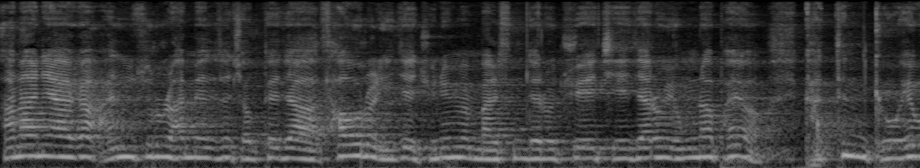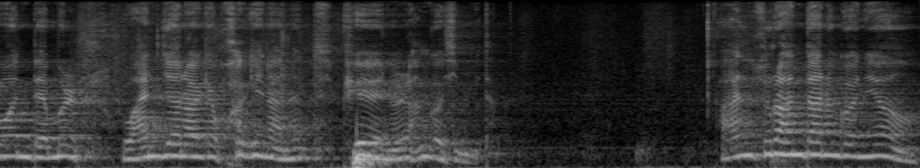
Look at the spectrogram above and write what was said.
아나니아가 안수를 하면서 적대자 사울을 이제 주님의 말씀대로 주의 제자로 용납하여 같은 교회원됨을 완전하게 확인하는 표현을 한 것입니다. 안수를 한다는 건요.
